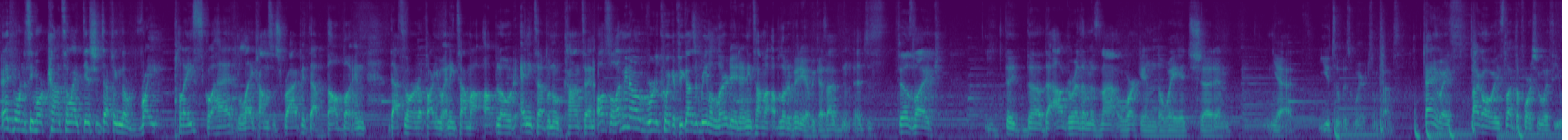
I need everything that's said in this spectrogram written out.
And if you want to see more content like this, you're definitely in the right place. Go ahead, like, comment, subscribe, hit that bell button. That's gonna notify you anytime I upload any type of new content. Also, let me know really quick if you guys are being alerted anytime I upload a video because I, it just feels like the, the, the algorithm is not working the way it should and yeah, YouTube is weird sometimes. Anyways, like always, let the force be with you.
